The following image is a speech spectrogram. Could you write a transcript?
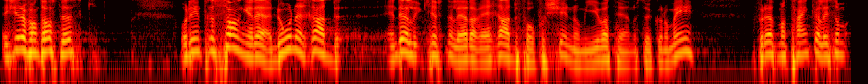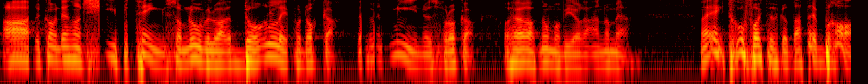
Er ikke det fantastisk? Og det interessante er det, noen er redd, En del kristne ledere er redd for å forkynne om givertjenesteøkonomi. Fordi at man tenker liksom ah, det er en sånn kjip ting som nå vil være dårlig for dere. Det er en minus for dere å høre at nå må vi gjøre enda mer. Men jeg tror faktisk at dette er bra.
